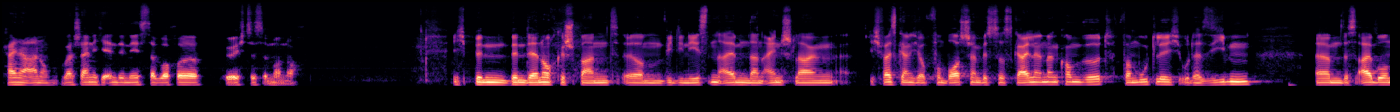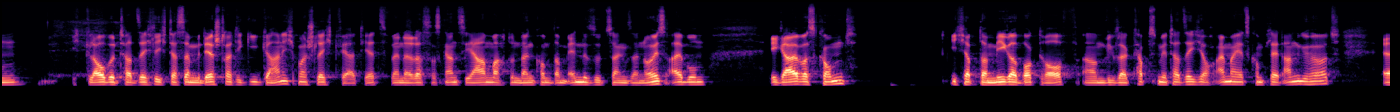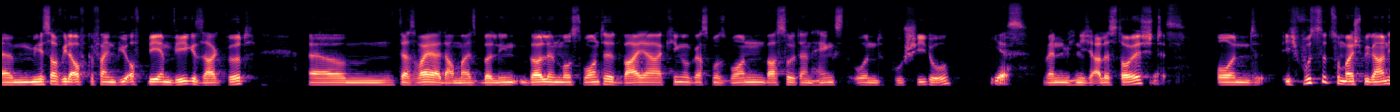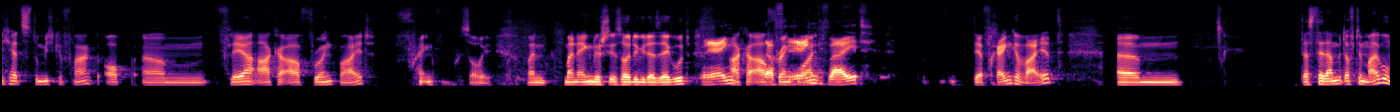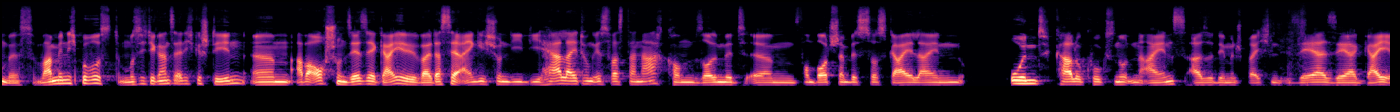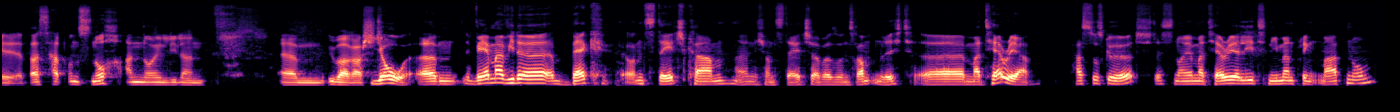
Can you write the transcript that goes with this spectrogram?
keine Ahnung, wahrscheinlich Ende nächster Woche höre ich das immer noch. Ich bin, bin dennoch gespannt, ähm, wie die nächsten Alben dann einschlagen. Ich weiß gar nicht, ob vom Bordstein bis zur Skyline dann kommen wird, vermutlich, oder sieben. Ähm, das Album, ich glaube tatsächlich, dass er mit der Strategie gar nicht mal schlecht fährt jetzt, wenn er das das ganze Jahr macht und dann kommt am Ende sozusagen sein neues Album. Egal was kommt, ich habe da mega Bock drauf. Ähm, wie gesagt, habe es mir tatsächlich auch einmal jetzt komplett angehört. Ähm, mir ist auch wieder aufgefallen, wie oft BMW gesagt wird. Ähm, das war ja damals Berlin, Berlin Most Wanted, war ja King Orgasmus One, Bas Sultan Hengst und Bushido. Yes. Wenn mich nicht alles täuscht. Yes. Und ich wusste zum Beispiel gar nicht, hättest du mich gefragt, ob ähm, Flair aka Frank White, Frank, sorry, mein, mein Englisch ist heute wieder sehr gut, Frank, aka Frank, Frank White, White, der Franke White, ähm, dass der damit auf dem Album ist. War mir nicht bewusst, muss ich dir ganz ehrlich gestehen. Ähm, aber auch schon sehr, sehr geil, weil das ja eigentlich schon die, die Herleitung ist, was danach kommen soll mit ähm, vom Bordstein bis zur Skyline und Carlo Cooks Noten 1. Also dementsprechend sehr, sehr geil. Was hat uns noch an neuen Liedern ähm, überrascht? Jo, ähm, wer mal wieder back on stage kam, äh, nicht on stage, aber so ins Rampenlicht, äh, Materia. Hast du es gehört? Das neue Materia-Lied Niemand bringt Martin um.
